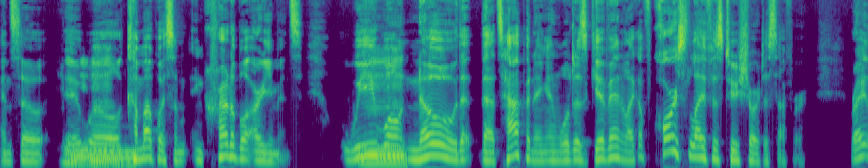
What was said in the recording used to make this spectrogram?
and so it mm. will come up with some incredible arguments. We mm. won't know that that's happening, and we'll just give in. Like, of course, life is too short to suffer, right?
